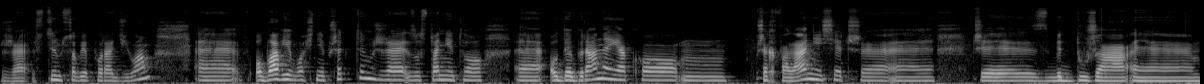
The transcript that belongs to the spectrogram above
że z tym sobie poradziłam, e, w obawie właśnie przed tym, że zostanie to e, odebrane jako mm, przechwalanie się, czy, e, czy zbyt duża e,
